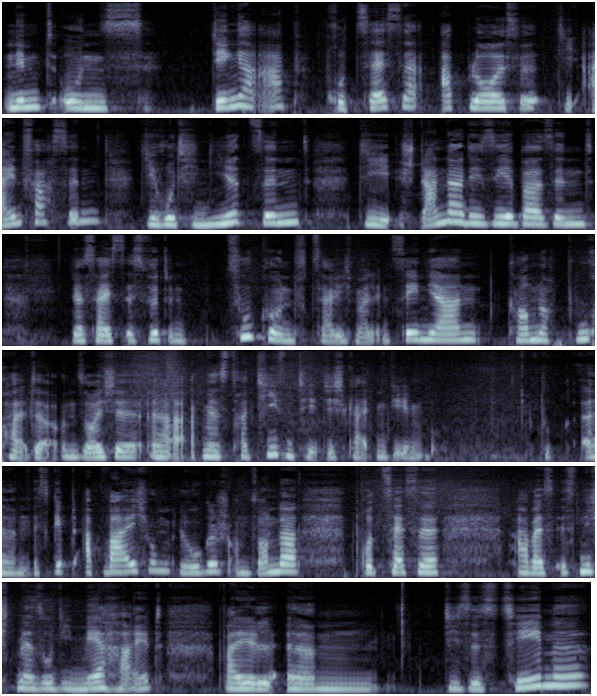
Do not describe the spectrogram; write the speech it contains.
nimmt uns Dinge ab, Prozesse, Abläufe, die einfach sind, die routiniert sind, die standardisierbar sind. Das heißt, es wird in Zukunft, sage ich mal, in zehn Jahren kaum noch Buchhalter und solche äh, administrativen Tätigkeiten geben. Du, äh, es gibt Abweichungen, logisch, und Sonderprozesse, aber es ist nicht mehr so die Mehrheit, weil ähm, die Systeme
